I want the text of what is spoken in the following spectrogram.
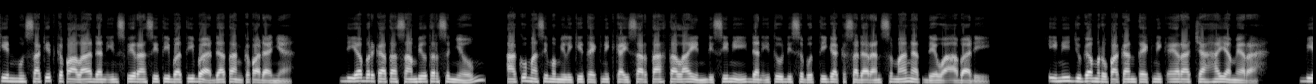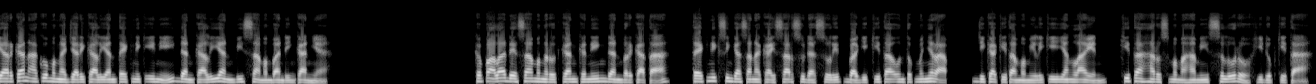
Kinmu sakit kepala dan inspirasi tiba-tiba datang kepadanya. Dia berkata sambil tersenyum, aku masih memiliki teknik kaisar tahta lain di sini dan itu disebut tiga kesadaran semangat dewa abadi. Ini juga merupakan teknik era cahaya merah. Biarkan aku mengajari kalian teknik ini dan kalian bisa membandingkannya. Kepala desa mengerutkan kening dan berkata, teknik singgasana kaisar sudah sulit bagi kita untuk menyerap, jika kita memiliki yang lain, kita harus memahami seluruh hidup kita.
